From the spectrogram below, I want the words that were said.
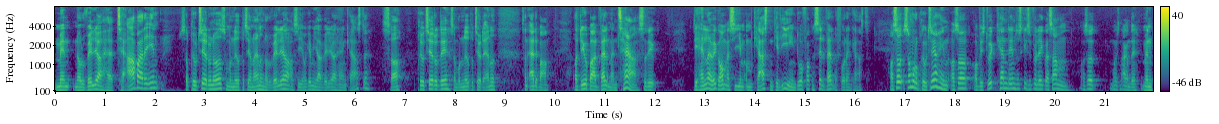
Men når du vælger at have, tage arbejde ind, så prioriterer du noget, så må du nedprioritere noget andet. Når du vælger at sige, okay, men jeg vælger at have en kæreste, så prioriterer du det, så må du nedprioritere det andet. Sådan er det bare. Og det er jo bare et valg, man tager, så det, det handler jo ikke om at sige, om kæresten kan lide en. Du har fucking selv valgt at få den kæreste. Og så, så må du prioritere hende, og, så, og hvis du ikke kan det, så skal I selvfølgelig ikke være sammen, og så må I snakke om det. Men,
